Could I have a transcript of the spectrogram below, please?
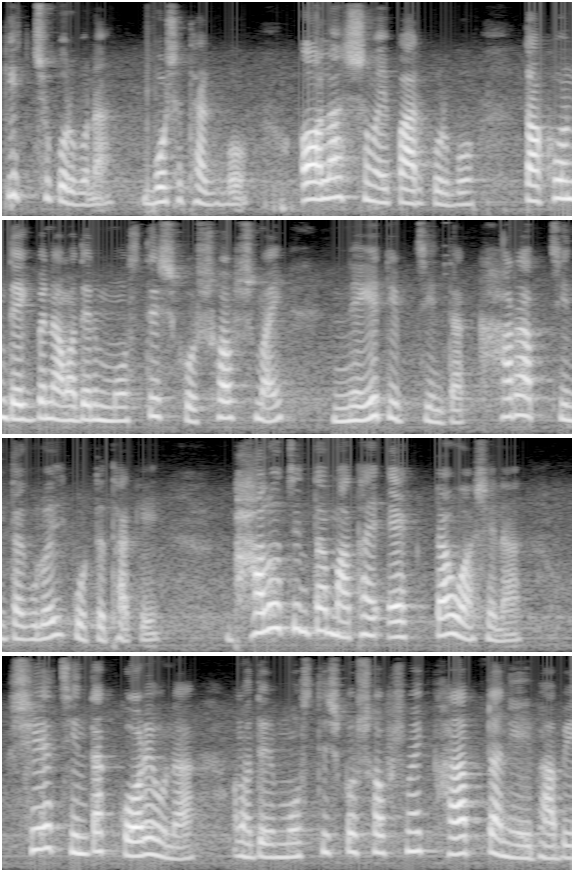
কিচ্ছু করব না, বসে থাকব অলার সময় পার করব, তখন দেখবেন আমাদের মস্তিষ্ক সবসময় নেগেটিভ চিন্তা, খারাপ চিন্তাগুলোই করতে থাকে। ভালো চিন্তা মাথায় একটাও আসে না, সে চিন্তা করেও না আমাদের মস্তিষ্ক সবসময় খারাপটা নিয়েই ভাবে।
